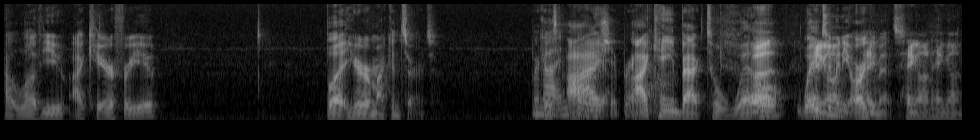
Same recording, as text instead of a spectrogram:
I love you, I care for you. But here are my concerns. We're Because not in I fellowship right I now. came back to Uh, well way too on, many arguments. Hang, on, hang on.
